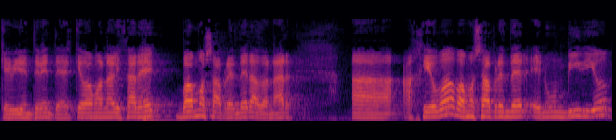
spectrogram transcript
que evidentemente es el que vamos a analizar, es vamos a aprender a donar a, a Jehová. Vamos a aprender en un vídeo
